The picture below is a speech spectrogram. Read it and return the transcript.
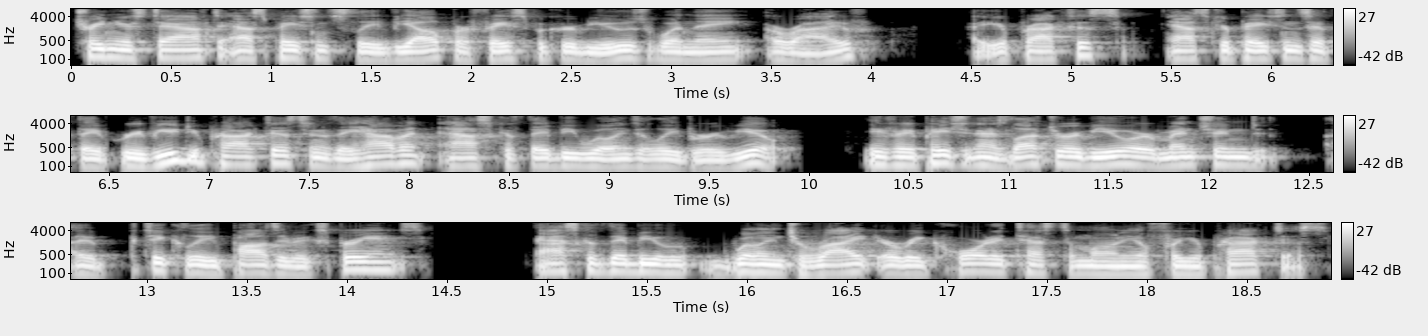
Train your staff to ask patients to leave Yelp or Facebook reviews when they arrive at your practice. Ask your patients if they've reviewed your practice, and if they haven't, ask if they'd be willing to leave a review. If a patient has left a review or mentioned a particularly positive experience, ask if they'd be willing to write or record a testimonial for your practice.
